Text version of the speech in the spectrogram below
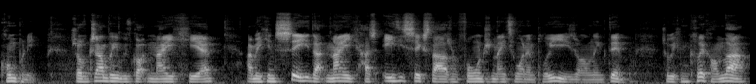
company. So for example we've got nike here and we can see that nike has 86491 employees on linkedin. So we can click on that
